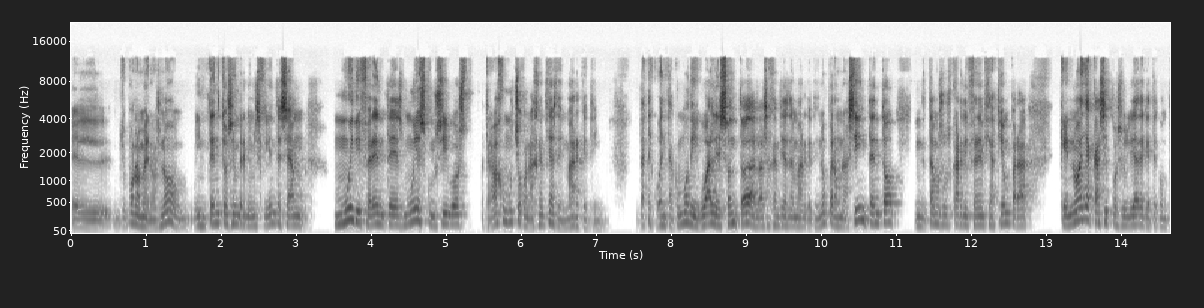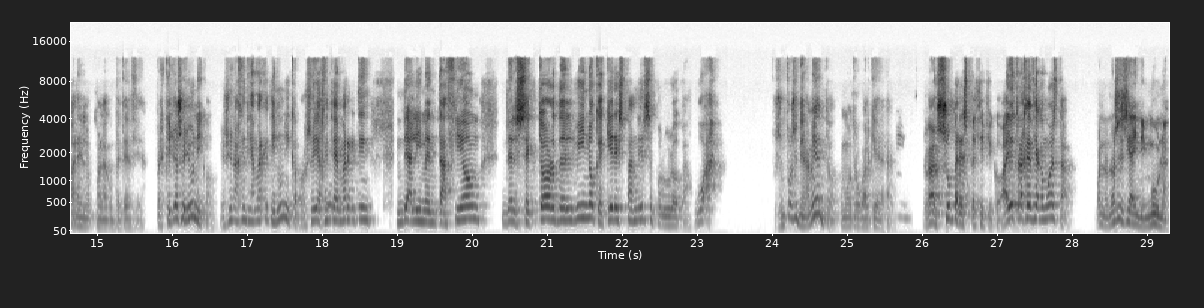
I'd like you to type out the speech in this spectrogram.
el, yo por lo menos, ¿no? Intento siempre que mis clientes sean muy diferentes, muy exclusivos. Trabajo mucho con agencias de marketing. Date cuenta cómo de iguales son todas las agencias de marketing, ¿no? Pero aún así intento, intentamos buscar diferenciación para que no haya casi posibilidad de que te comparen con la competencia. Pues que yo soy único, yo soy una agencia de marketing única, porque soy agencia de marketing de alimentación del sector del vino que quiere expandirse por Europa. ¡Guau! Pues un posicionamiento, como otro cualquiera. Pero claro, súper específico. ¿Hay otra agencia como esta? Bueno, no sé si hay ninguna,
